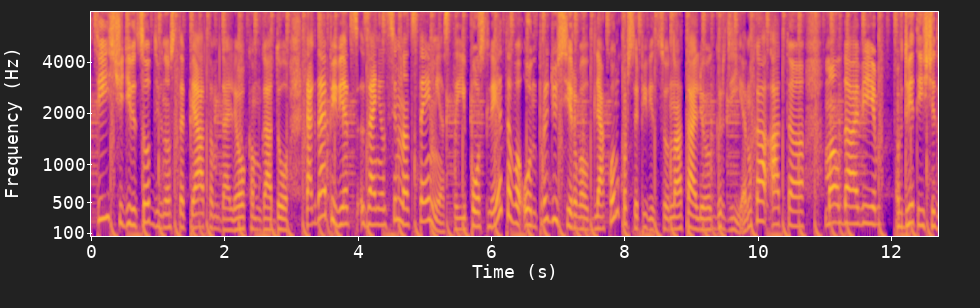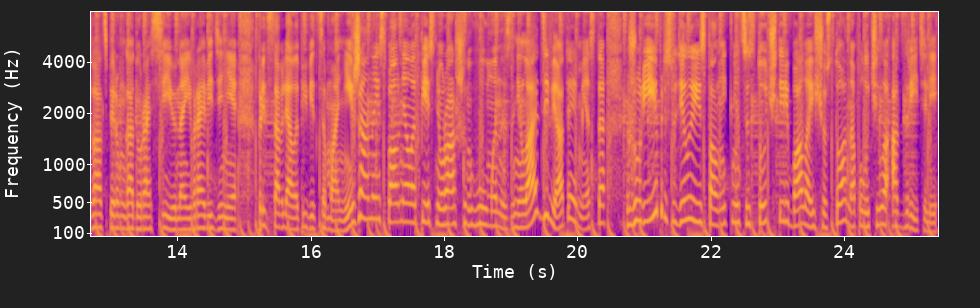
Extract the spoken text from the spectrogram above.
в 1995 далеком году. Тогда певец занял 17 место, и после этого он продюсировал для конкурса певицу Наталью Гордиенко от э, Молдавии. В 2021 году Россию на Евровидении представляла певица Манижа. Она исполняла песню Russian Woman и заняла девятое место. Жюри присудило исполнительнице 104 балла а еще 100 она получила от зрителей.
